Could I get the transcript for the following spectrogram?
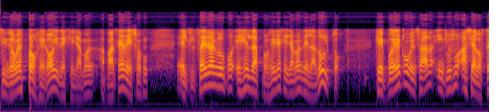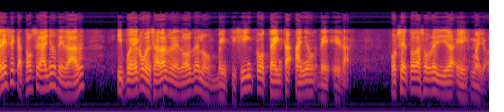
síndromes progeroides que llaman, aparte de eso, el tercer grupo es el de la progeria que llaman del adulto, que puede comenzar incluso hacia los 13, 14 años de edad y puede comenzar alrededor de los 25, 30 años de edad. Por cierto, la sobrevida es mayor.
